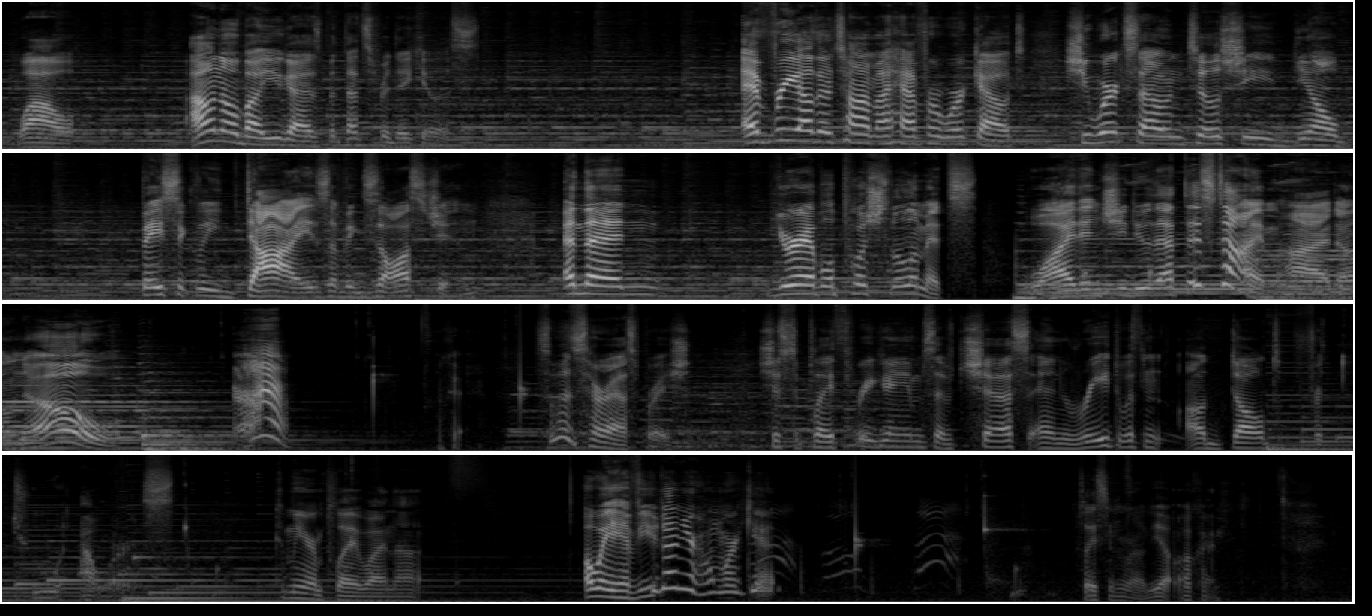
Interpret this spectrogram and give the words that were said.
Wow. I don't know about you guys, but that's ridiculous. Every other time I have her work out, she works out until she, you know, basically dies of exhaustion. And then you're able to push the limits. Why didn't she do that this time? I don't know. Ah! Okay, so what's her aspiration? She has to play three games of chess and read with an adult for two hours. Come here and play, why not? Oh wait, have you done your homework yet? Place in the road, yep, okay.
